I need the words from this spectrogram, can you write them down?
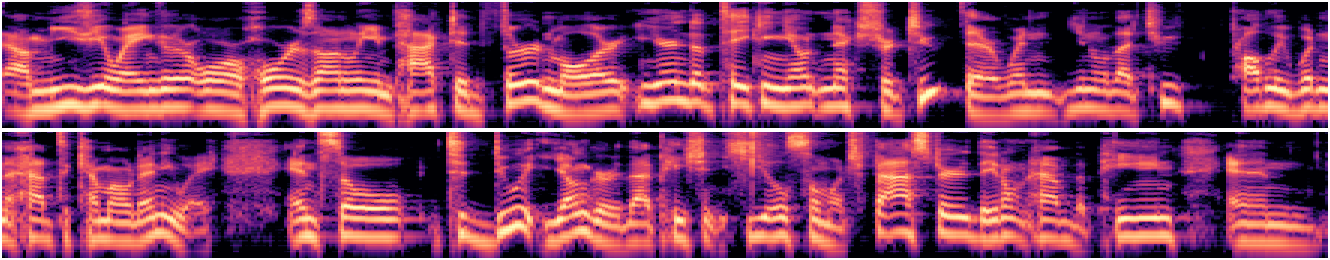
a mesioangular or horizontally impacted third molar, you end up taking out an extra tooth there when, you know, that tooth probably wouldn't have had to come out anyway. And so to do it younger, that patient heals so much faster. They don't have the pain and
